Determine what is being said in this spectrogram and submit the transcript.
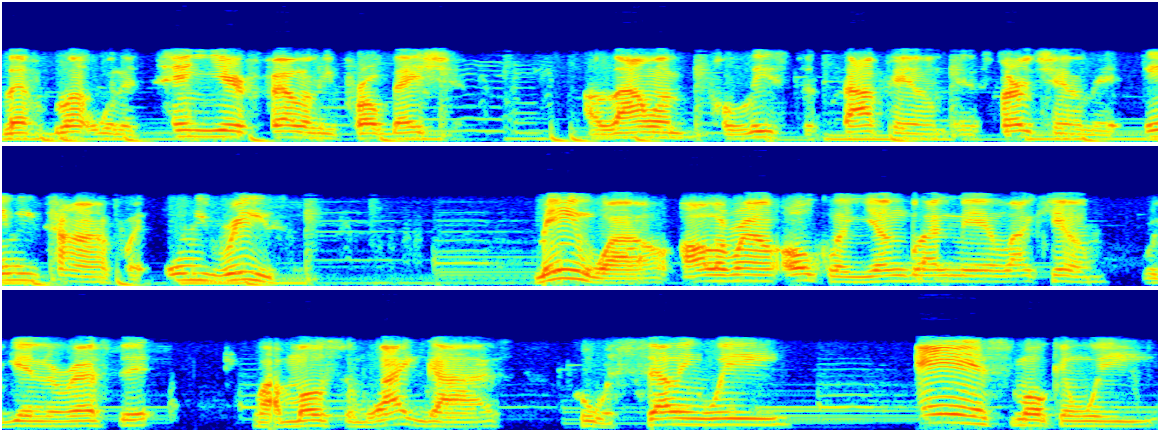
left Blunt with a 10-year felony probation, allowing police to stop him and search him at any time for any reason. Meanwhile, all around Oakland, young black men like him were getting arrested, while most of white guys who were selling weed and smoking weed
